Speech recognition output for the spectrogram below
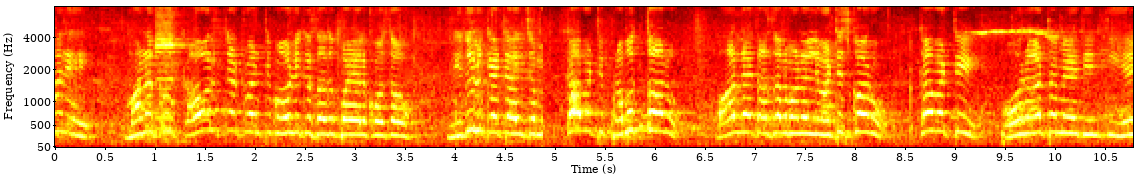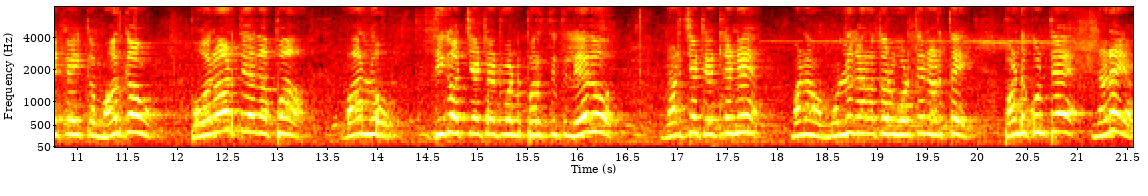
మరి మనకు కావలసినటువంటి మౌలిక సదుపాయాల కోసం నిధులు కేటాయించం కాబట్టి ప్రభుత్వాలు వాళ్ళైతే అసలు మనల్ని పట్టించుకోరు. కాబట్టి పోరాటమే దీనికి ఏకైక మార్గం. పోరాడితే తప్ప వాళ్ళు దిగొచ్చేటటువంటి పరిస్థితి లేదు. నడిచేటట్లనే మనం ముళ్ళుగరతో కొడితే నడుతాయి. పండుకుంటే నడయ.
